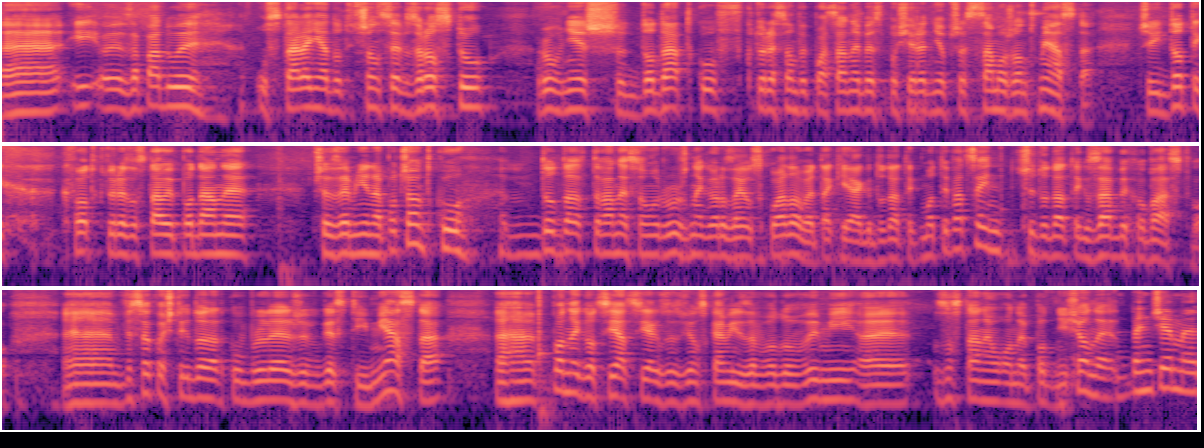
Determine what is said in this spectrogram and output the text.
E, I e, zapadły ustalenia dotyczące wzrostu również dodatków, które są wypłacane bezpośrednio przez samorząd miasta. Czyli do tych kwot, które zostały podane przeze mnie na początku, dodawane są różnego rodzaju składowe, takie jak dodatek motywacyjny czy dodatek za wychowawstwo. E, Wysokość tych dodatków leży w gestii miasta. E, Po negocjacjach ze związkami zawodowymi e, zostaną one podniesione. Będziemy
